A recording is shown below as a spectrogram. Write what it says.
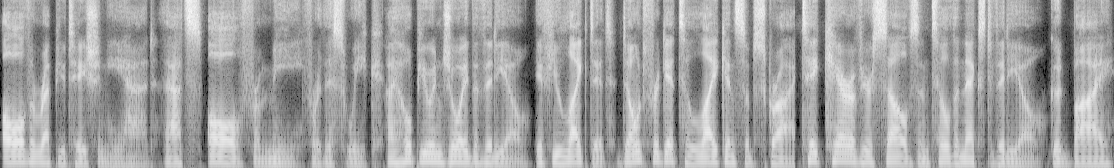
all the reputation he had. That's all from me for this week. I hope you enjoyed the video. If you liked it, don't forget to like and subscribe. Take care of yourselves until the next video. Goodbye.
